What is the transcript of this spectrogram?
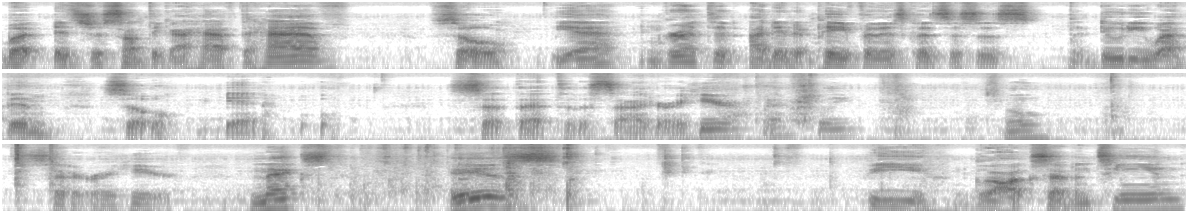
but it's just something I have to have. So yeah, and granted, I didn't pay for this because this is a duty weapon. So yeah, we'll set that to the side right here. Actually, we'll set it right here. Next is the Glock 17.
